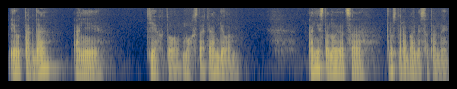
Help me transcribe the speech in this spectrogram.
И вот тогда они, те, кто мог стать ангелом, они становятся просто рабами сатаны.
